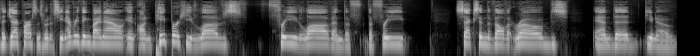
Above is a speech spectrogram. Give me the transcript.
that Jack Parsons would have seen everything by now. In on paper, he loves free love and the the free sex in the velvet robes and the you know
